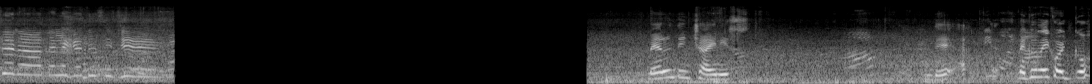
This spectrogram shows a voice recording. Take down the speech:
Sana talaga to si Jem. Meron din Chinese. Hindi. Ah, Nag-record ko.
